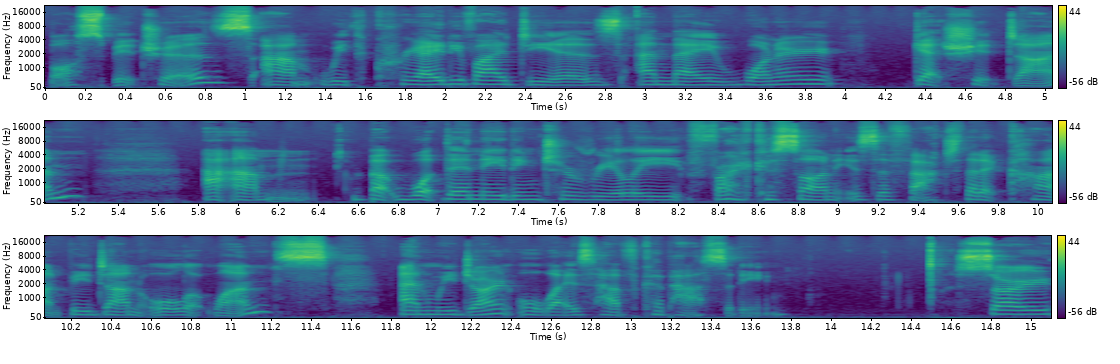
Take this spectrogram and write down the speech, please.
boss bitches um, with creative ideas and they want to get shit done. Um, but what they're needing to really focus on is the fact that it can't be done all at once and we don't always have capacity. So,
